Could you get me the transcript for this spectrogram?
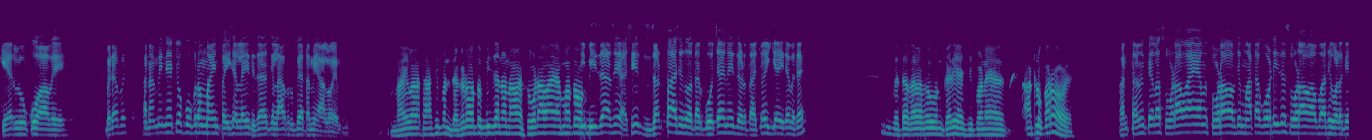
ઘેર લોકો આવે. બરાબર? અને અમે નેચો પ્રોગ્રામમાં આવીને પૈસા લઈ દીધા કે લાખ રૂપિયા તમે આલો એમ. મારી વાત હાચી પણ ઝઘડો તો બીજાનો ના હવે સોડાવા એમાં તો બીજા છે. હસી જડતા હશે તો અત્યારે ગોચાય નહીં જડતા. ચોઈ જાય રે બધા? એ બધા તમે હું હોવું કરી હશે પણ આટલું કરો હવે અને તમે પેલા સોડાવા આવ્યા એમ? માથા ગોડી છે? સોડાવા આવવાથી વળગે?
